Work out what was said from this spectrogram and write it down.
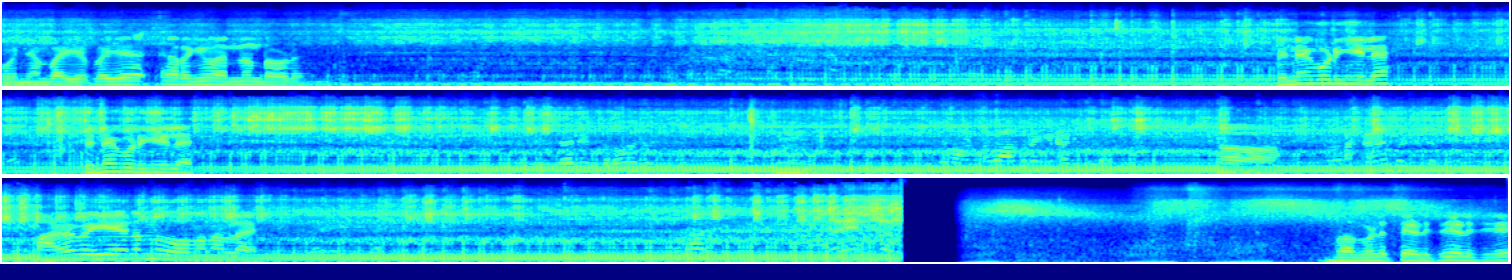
കുഞ്ഞൻ പയ്യെ പയ്യെ ഇറങ്ങി വരുന്നുണ്ട് അവിടെ. പിന്നെ കുടുങ്ങിയില്ലേ? പിന്നെ കുടുങ്ങിയില്ലേ. ആ. മഴ പെയ്യാനെന്ന് തോന്നണല്ലേ? നമ്മൾ തെളിച്ച് തെളിച്ച്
